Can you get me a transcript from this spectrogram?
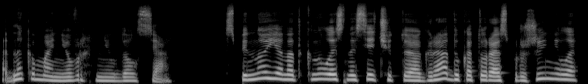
Однако маневр не удался. Спиной я наткнулась на сетчатую ограду, которая спружинила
